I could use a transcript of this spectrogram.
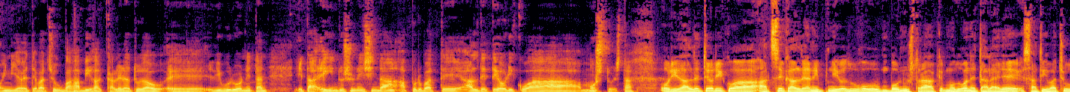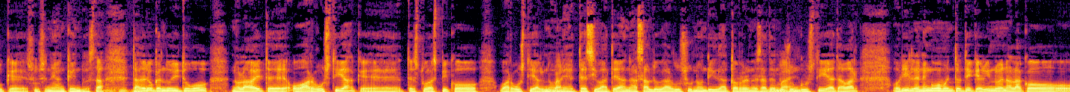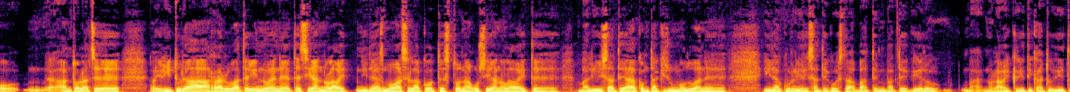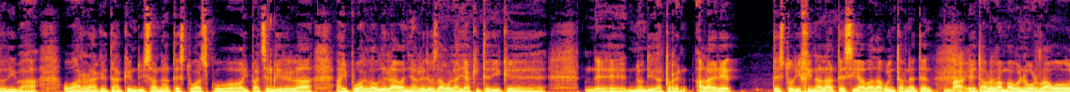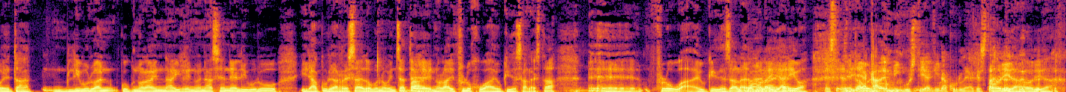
oin bete batzuk baga bigak kaleratu dau e, liburu honetan, eta egin duzune izin da apur bat alde teorikoa mostu, ezta? Hori da, alde teorikoa historikoa atzekaldean ipniko dugu bonustrak moduan eta ala ere zati batzuk e, zuzenean kendu, ezta? Mhm. Eta gero kendu ditugu nola e, ohar guztiak, e, testu azpiko ohar guztiak, no, bai. tesi batean azaldu behar duzu nondik datorren esaten bai. duzun guztia eta bar, hori lehenengo momentotik egin nuen alako antolatze egitura arraru bat egin nuen e, tesian, nola nire asmoa zelako testo nagusia nola bait, balio izatea, kontakizun moduan e, irakurria izate izateko, ez da, baten batek gero, ba, nola bai kritikatu dit hori, ba, oharrak eta kendu izana testu asko aipatzen direla, aipuak daudela, baina gero ez dagoela jakiterik e, e, nondi datorren. Hala ere, testo originala tesia badago interneten. Bai, eta orduan bai. ba bueno hor dago eta liburuan guk nolain nahi genuena zen e, liburu irakure erreza edo bueno bentsat bai. Eh, nolai flujua eduki dezala ezta? E, flua eduki dezala edo bai, nolai jarioa bai, bai. eta bueno, akademi guztiak irakurleak ezta? Hori da hori da.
